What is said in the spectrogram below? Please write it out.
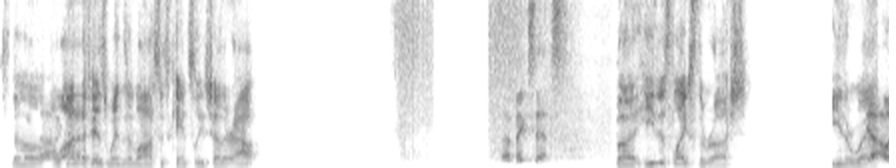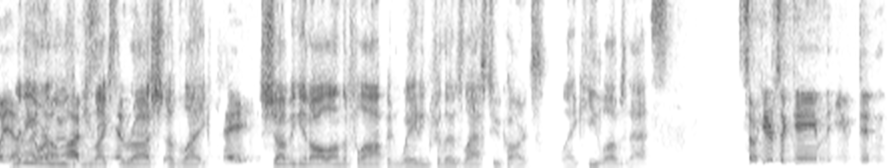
So Oh, a lot of his wins and losses cancel each other out. that makes sense. but he just likes the rush. Either way, Yeah, oh yeah, winning or losing, I've he likes the rush of like Hey, shoving it all on the flop and waiting for those last two cards. Like he loves that. so here's a game that you didn't,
